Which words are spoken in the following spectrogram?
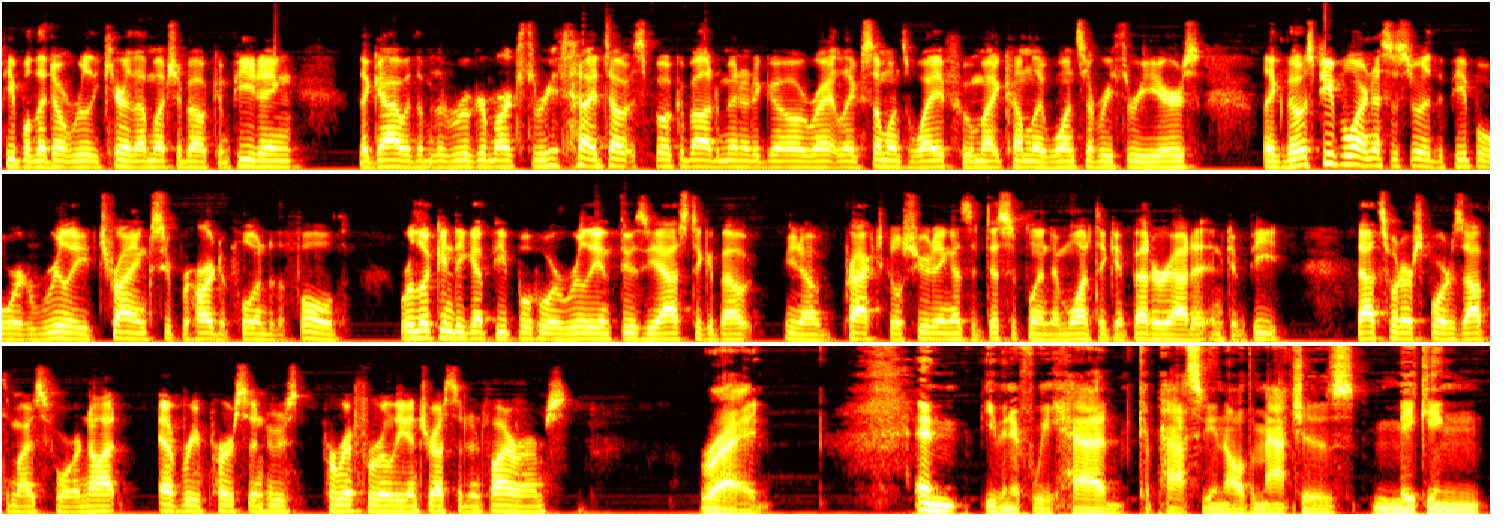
people that don't really care that much about competing, the guy with the, Ruger Mark III that I t- spoke about a minute ago, right? Like someone's wife who might come like once every three years. Like those people aren't necessarily the people we're really trying super hard to pull into the fold we're looking to get people who are really enthusiastic about you know practical shooting as a discipline and want to get better at it and compete. That's what our sport is optimized for, not every person who's peripherally interested in firearms. Right. And even if we had capacity in all the matches, making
